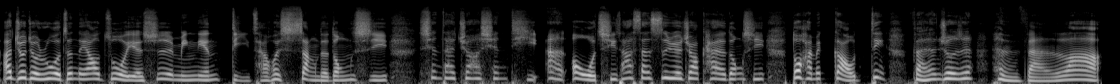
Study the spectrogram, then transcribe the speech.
啊。九九如果真的要做，也是明年底才会上的东西，现在就要先提案哦。我其他三四月就要开的东西都还没搞定，反正就是很烦啦。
